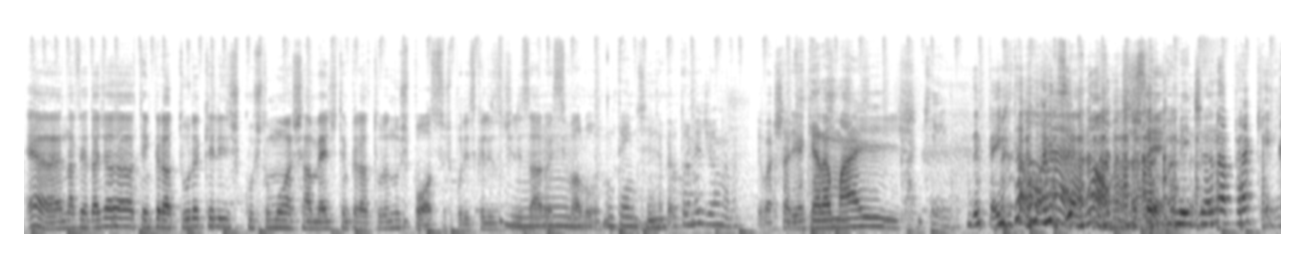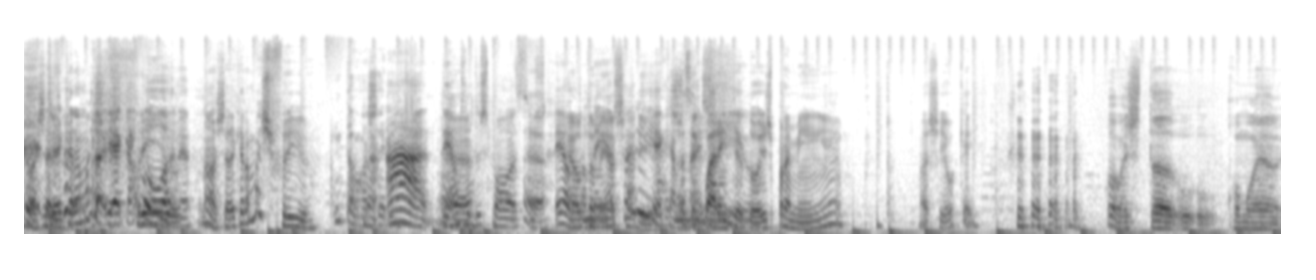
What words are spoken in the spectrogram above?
É, na verdade a temperatura que eles costumam achar a média de temperatura nos poços, por isso que eles utilizaram esse valor. Entendi. Temperatura mediana, né? Eu acharia que era mais... Depende da onde. Não, assim, Mediana pra quem? eu acharia que era mais Daria calor, frio. né? Não, eu acharia que era mais frio. Então, acharia. Ah, dentro É. dos poços. É. Eu, Eu também, também acharia, acharia. que era mais 42 pra mim, achei ok. Pô, mas tá, o- o- como é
